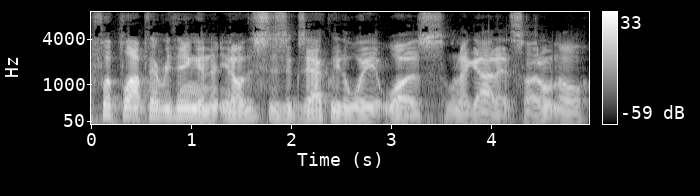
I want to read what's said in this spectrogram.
flip-flopped everything and you know this is exactly the way it was when I got it. So I don't know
